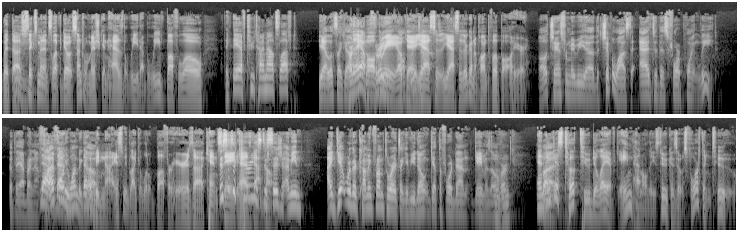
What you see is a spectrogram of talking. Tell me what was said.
with uh, six minutes left to go. Central Michigan has the lead. I believe Buffalo. I think they have two timeouts left, Yeah, it looks like. Uh, or they have all three. All Okay, three yeah, so yeah, so they're going to punt the football here. Well, a chance for maybe uh, the Chippewas to add to this four point lead that they have right now. Yeah, Five forty one to that go. That would be nice. We'd like a little buffer here, as uh, Kent This State is a curious gotten home. decision. I mean, I get where they're coming from to where it's like if you don't get the four down, game is over. Mhm. And But- they just took two delay of game penalties too, because it was fourth and two.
